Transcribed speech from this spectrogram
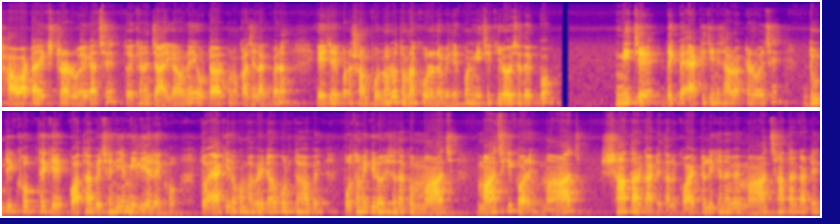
খাওয়াটা এক্সট্রা রয়ে গেছে, তো এখানে জায়গাও নেই, ওটা আর কোনো কাজে লাগবে না। এই যে কটা সম্পূর্ণ হলো, তোমরা করে নেবে। এরপর নিচে কি রয়েছে দেখব? নিচে দেখবে একই জিনিস আরও একটা রয়েছে, দুটি ক্ষোভ থেকে কথা বেছে নিয়ে মিলিয়ে লেখো। তো একই রকমভাবে এটাও করতে হবে। প্রথমে কি রয়েছে দেখো, মাছ। মাছ কি করে? মাছ সাঁতার কাটে। তাহলে কয়েকটা লিখে নেবে, মাছ, সাঁতার কাটে।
